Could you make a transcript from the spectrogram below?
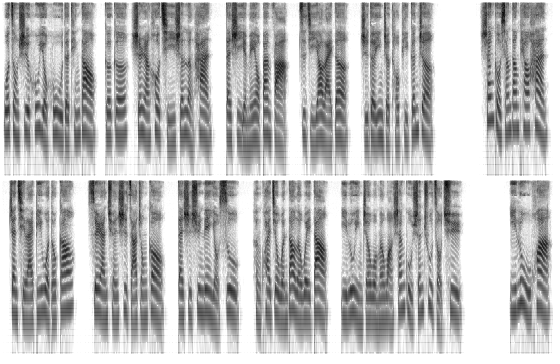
我总是忽有忽无的听到咯咯声，然后起一身冷汗，但是也没有办法，自己要来的，只得硬着头皮跟着。山狗相当剽悍，站起来比我都高。虽然全是杂种狗，但是训练有素，很快就闻到了味道，一路引着我们往山谷深处走去。一路无话，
